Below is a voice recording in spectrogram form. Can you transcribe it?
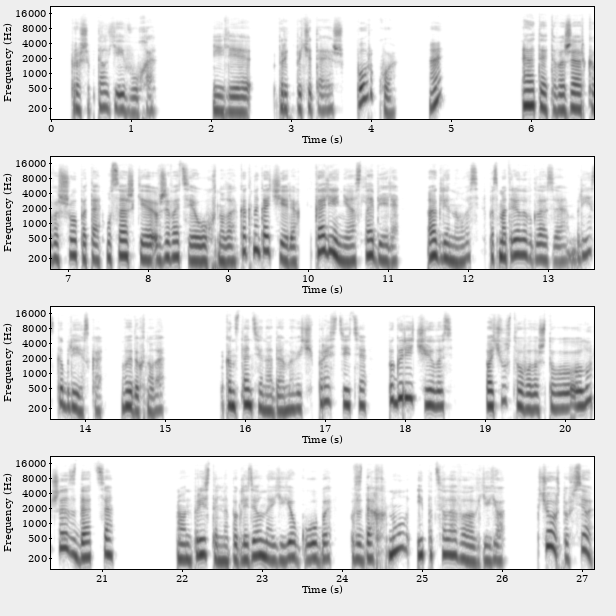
— прошептал ей в ухо. «Или предпочитаешь порку, а?» От этого жаркого шепота у Сашки в животе ухнуло, как на качелях, колени ослабели. Оглянулась, посмотрела в глаза, близко-близко, выдохнула. «Константин Адамович, простите, погорячилась. Почувствовала, что лучше сдаться». Он пристально поглядел на ее губы, вздохнул и поцеловал ее. «К черту все!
